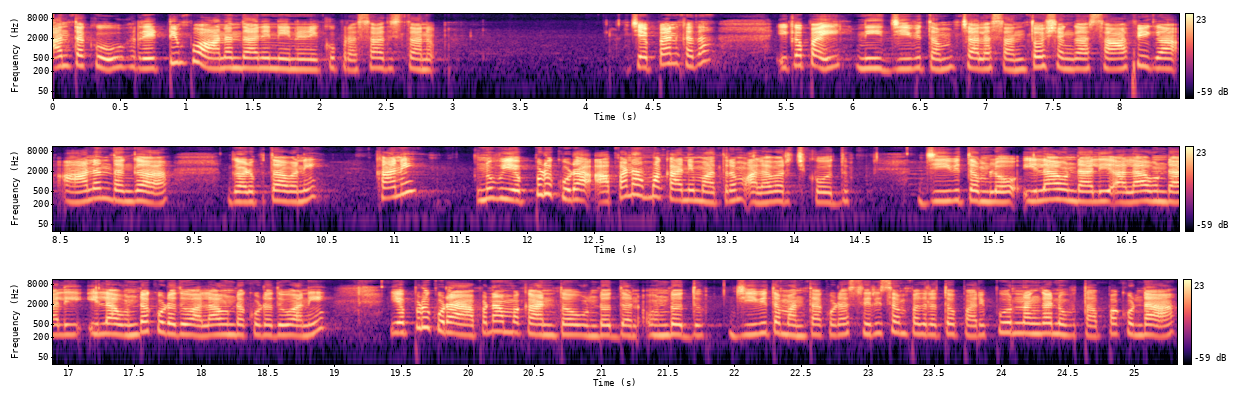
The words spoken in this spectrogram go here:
అంతకు రెట్టింపు ఆనందాన్ని నేను నీకు ప్రసాదిస్తాను. చెప్పాను కదా? ఇకపై నీ జీవితం చాలా సంతోషంగా సాఫీగా ఆనందంగా గడుపుతావని. కానీ నువ్వు ఎప్పుడు కూడా అపనమ్మకాన్ని మాత్రం అలవర్చుకోవద్దు. జీవితంలో ఇలా ఉండాలి అలా ఉండాలి ఇలా ఉండకూడదు అలా ఉండకూడదు అని ఎప్పుడు కూడా అపనమ్మకాలతో ఉండొద్దు ఉండొద్దు. జీవితం అంతా కూడా సిరి సంపదలతో పరిపూర్ణంగా నువ్వు తప్పకుండా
